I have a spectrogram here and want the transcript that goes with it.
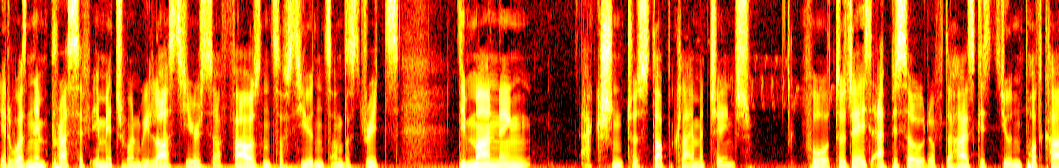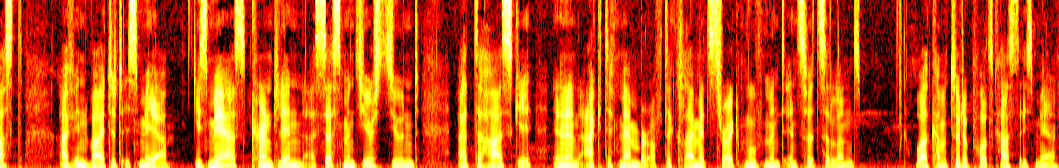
It was an impressive image when we last year saw thousands of students on the streets demanding action to stop climate change. For today's episode of the HSG Student Podcast, I've invited Ismea. Ismea is currently an assessment year student at the HSG and an active member of the climate strike movement in Switzerland. Welcome to the podcast, Ismea.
